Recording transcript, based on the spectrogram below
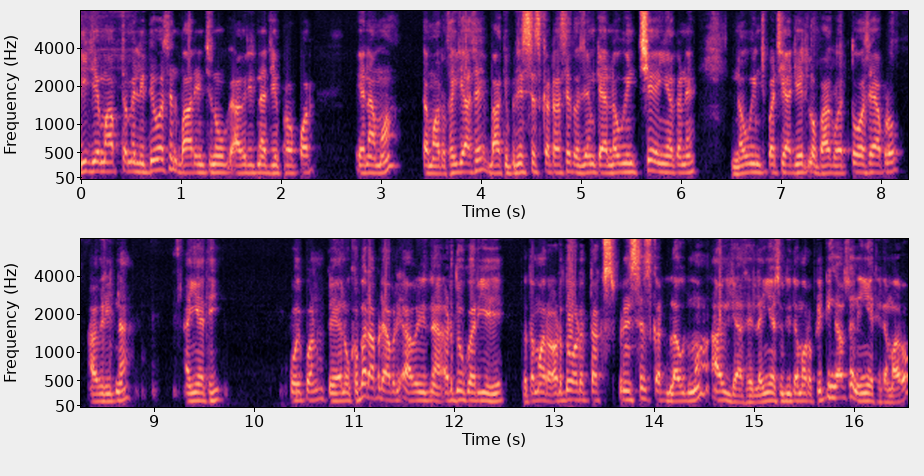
એ જે માપ તમે લીધું હશે ને બાર ઇંચનું આવી રીતના જે પ્રોપર એનામાં તમારો થઈ જશે. બાકી પ્રિન્સેસ કટ હશે તો જેમ કે આ નવ ઇંચ છે અહીંયા કને, નવ ઇંચ પછી આ જેટલો ભાગ વધતો હશે આપણો, આવી રીતના અહીંયાથી કોઈ પણ તો એનું ખબર આપણે આપણે આવી રીતના અડધું કરીએ છીએ. તો તમારો અડધો અડધ ટક્સ પ્રિન્સેસ કટ બ્લાઉઝમાં આવી જશે. એટલે અહીંયા સુધી તમારો ફિટિંગ આવશે ને અહીંયાથી તમારો.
